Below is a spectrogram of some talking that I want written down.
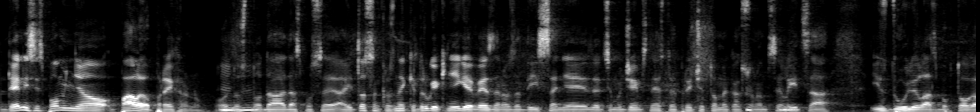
Denis je spominjao paleo prehranu, odnosno Mhm. da, da smo se, a i to sam kroz neke druge knjige vezano za disanje, recimo James Nestor je pričao o tome kako su nam Mhm. se lica izduljila zbog toga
